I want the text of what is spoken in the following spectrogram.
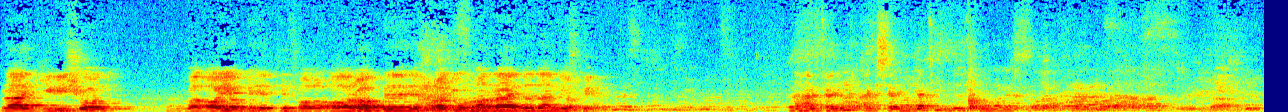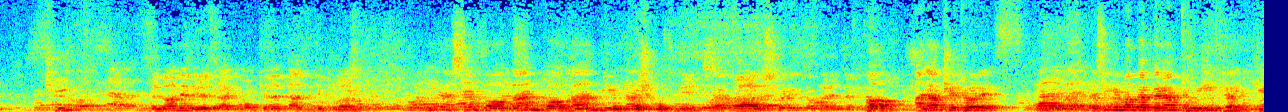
رأیگیری شد و آیا به اتفاق آرا به اخراج اونها رأی دادن یا خیر؟ به هر طریق اکثریتی بود که اونا رو اخراج. چی؟ صدا نمی‌رسه. اگه ممکنه نزدیک فلان این اصلا واقعا واقعا میونش خوب نیست. ها الان چطوره؟ بله مثل که من باید برم تو این تا اینکه.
